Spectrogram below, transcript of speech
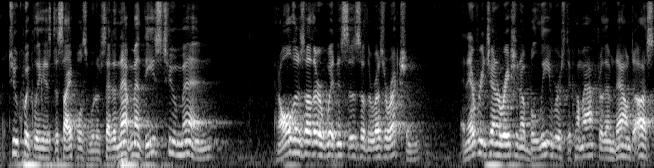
Uh, too quickly, his disciples would have said. And that meant these two men and all those other witnesses of the resurrection and every generation of believers to come after them down to us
